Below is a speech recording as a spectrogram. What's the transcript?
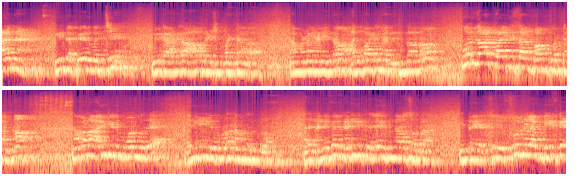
ஆனா, இந்த பேர் வச்சு மிக அழகாக ஆப்ரேஷன் பண்ணிட்டாங்க. நம்ம என்ன நினைக்கிறோம்? அது பாட்டுக்கு அது இருந்தாலும் ஒரு கால் பாகிஸ்தான் பாம்பு போட்டாங்கன்னா நம்மளாம் அழிஞ்சிடுமோன்னு ஒரு வெளியில் கூட நம்ம இருக்கிறோம். அது நிறைய பேர் நினைக்கிறதில்ல இருந்தாலும் சொல்கிறேன் இன்றைய சூழ்நிலை அப்படி இருக்கு.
